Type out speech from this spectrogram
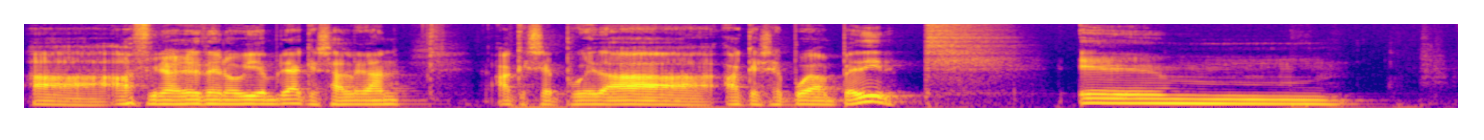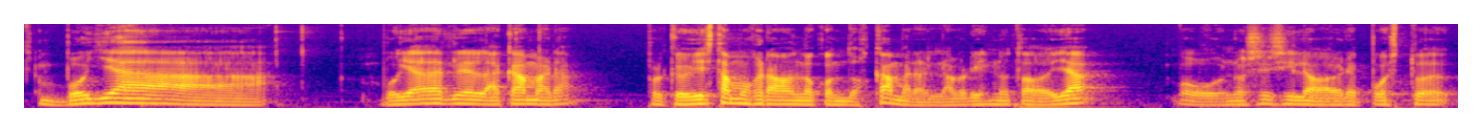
a, finales de noviembre a que salgan, a que se, pueda, a que se puedan pedir. Em, voy, a, voy a darle la cámara, porque hoy estamos grabando con dos cámaras, lo habréis notado ya, o no sé si lo habré puesto,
